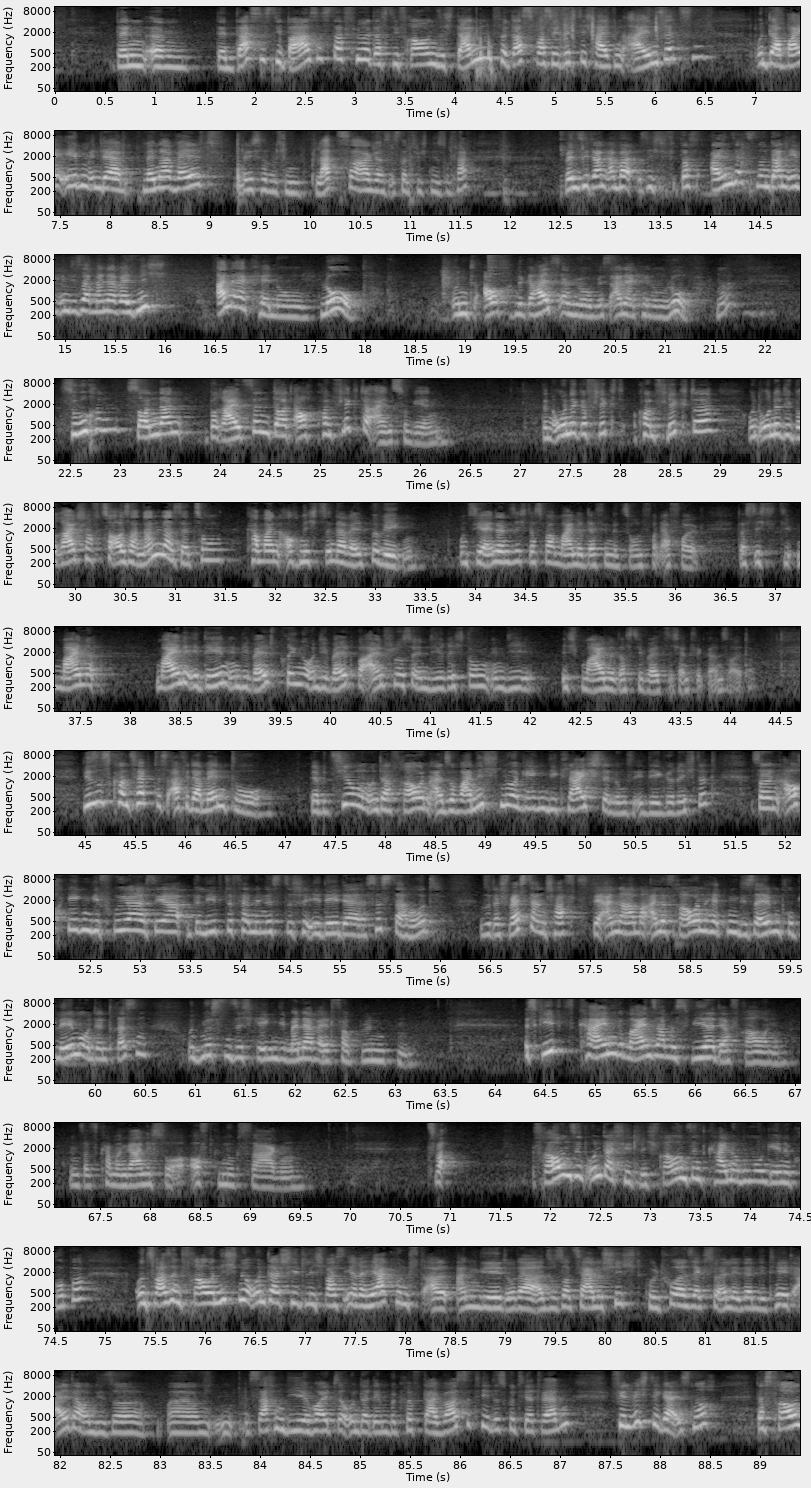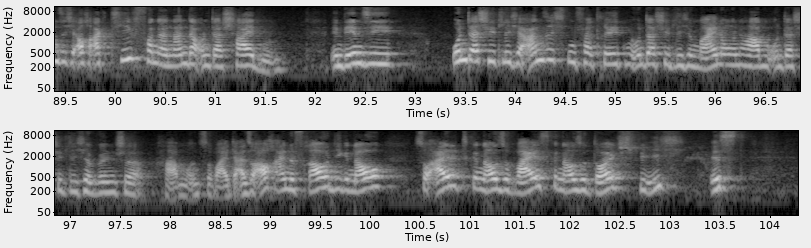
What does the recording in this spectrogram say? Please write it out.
Denn, ähm, denn das ist die Basis dafür, dass die Frauen sich dann für das, was sie richtig halten, einsetzen und dabei eben in der Männerwelt, wenn ich so ein bisschen platt sage, das ist natürlich nicht so platt, wenn sie dann aber sich das einsetzen und dann eben in dieser Männerwelt nicht Anerkennung, Lob und auch eine Gehaltserhöhung ist Anerkennung, Lob, ne, suchen, sondern bereit sind, dort auch Konflikte einzugehen. Denn ohne Konflikte und ohne die Bereitschaft zur Auseinandersetzung kann man auch nichts in der Welt bewegen. Und Sie erinnern sich, das war meine Definition von Erfolg, dass ich die, meine, meine Ideen in die Welt bringe und die Welt beeinflusse in die Richtung, in die ich meine, dass die Welt sich entwickeln sollte. Dieses Konzept des Affidamento, der Beziehungen unter Frauen, also war nicht nur gegen die Gleichstellungsidee gerichtet, sondern auch gegen die früher sehr beliebte feministische Idee der Sisterhood, also der Schwesternschaft, der Annahme, alle Frauen hätten dieselben Probleme und Interessen und müssten sich gegen die Männerwelt verbünden. Es gibt kein gemeinsames Wir der Frauen. Den Satz kann man gar nicht so oft genug sagen. Zwar, Frauen sind unterschiedlich, Frauen sind keine homogene Gruppe, und zwar sind Frauen nicht nur unterschiedlich, was ihre Herkunft angeht oder also soziale Schicht, Kultur, sexuelle Identität, Alter und diese ähm, Sachen, die heute unter dem Begriff Diversity diskutiert werden. Viel wichtiger ist noch, dass Frauen sich auch aktiv voneinander unterscheiden, indem sie unterschiedliche Ansichten vertreten, unterschiedliche Meinungen haben, unterschiedliche Wünsche haben und so weiter. Also auch eine Frau, die genau so alt, genauso weiß, genauso deutsch wie ich ist,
